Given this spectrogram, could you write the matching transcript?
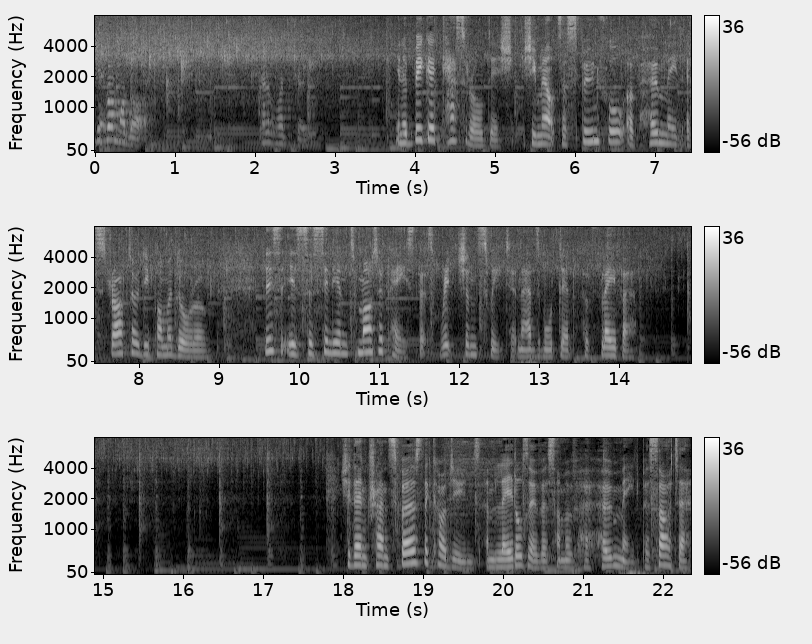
di pomodoro. Te lo faccio io. In a bigger casserole dish, she melts a spoonful of homemade estratto di pomodoro. This is Sicilian tomato paste that's rich and sweet and adds more depth of flavour. She then transfers the cardoons and ladles over some of her homemade passata.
